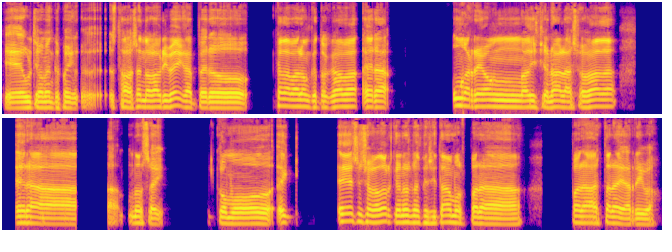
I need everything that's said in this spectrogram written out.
Que últimamente foi, eh, estaba sendo Gabri Veiga, pero cada balón que tocaba era un arreón adicional á xogada, era, non sei, como é, é ese xogador que nos necesitamos para para estar aí arriba.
